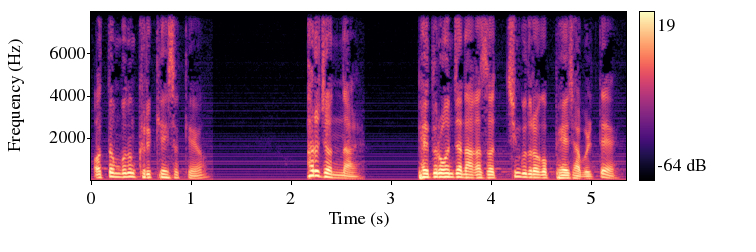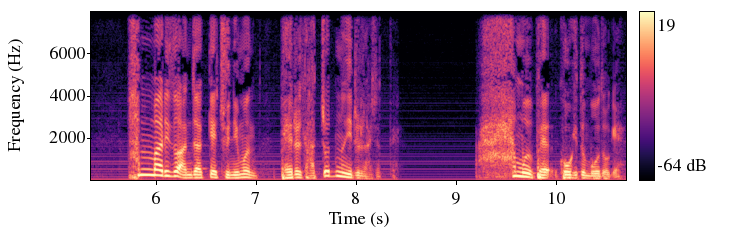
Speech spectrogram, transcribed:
어떤 분은 그렇게 해석해요. 하루 전날 베드로 혼자 나가서 친구들하고 배 잡을 때 한 마리도 안 잡게 주님은 배를 다 쫓는 일을 하셨대. 아무 배, 고기도 못 오게.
